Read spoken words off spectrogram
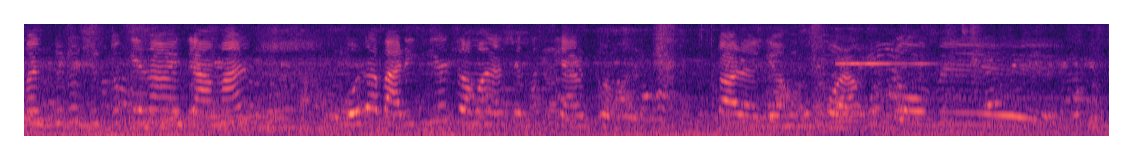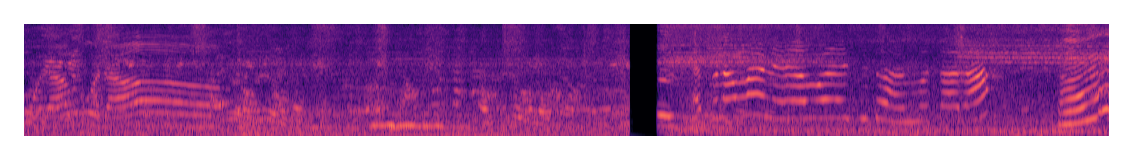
মানে দুটো জুতো কেনা হয়েছে আমার। ওটা বাড়ি গিয়ে তোমার সাথে শেয়ার করব। আমাকে পড়া করতে হবে পড়া পড়া এখন আমরা নেমে পড়েছি ধর্মতলা হ্যাঁ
